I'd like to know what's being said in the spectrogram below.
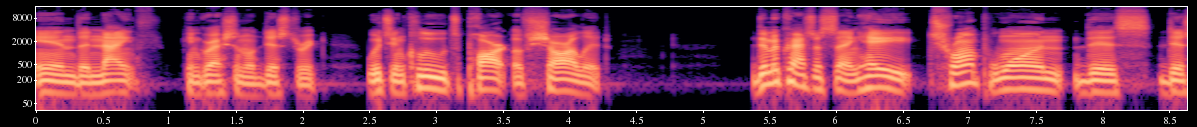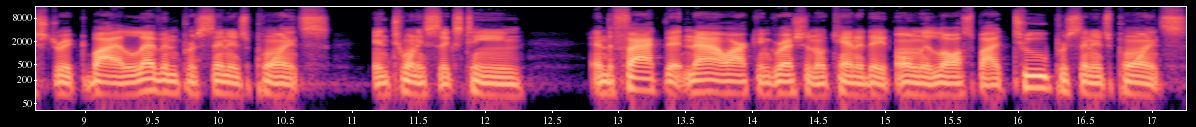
in the ninth congressional district, which includes part of Charlotte, Democrats are saying, hey, Trump won this district by 11 percentage points in 2016. And the fact that now our congressional candidate only lost by two percentage points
